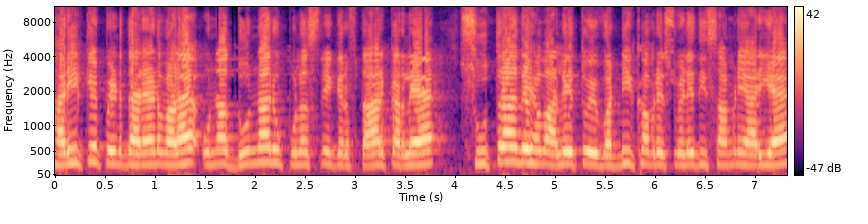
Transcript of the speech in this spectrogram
ਹਰੀਕੇ ਪਿੰਡ ਦਾ ਰਹਿਣ ਵਾਲਾ ਹੈ। ਉਹਨਾਂ ਦੋਨਾਂ ਨੂੰ ਪੁਲਿਸ ਨੇ ਗ੍ਰਿਫਤਾਰ ਕਰ ਲਿਆ ਸੂਤਰਾਂ ਦੇ ਹਵਾਲੇ ਤੋਂ ਇਹ ਵੱਡੀ ਖਬਰ ਇਸ ਵੇਲੇ ਦੀ ਸਾਹਮਣੇ ਆ ਰਹੀ ਹੈ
